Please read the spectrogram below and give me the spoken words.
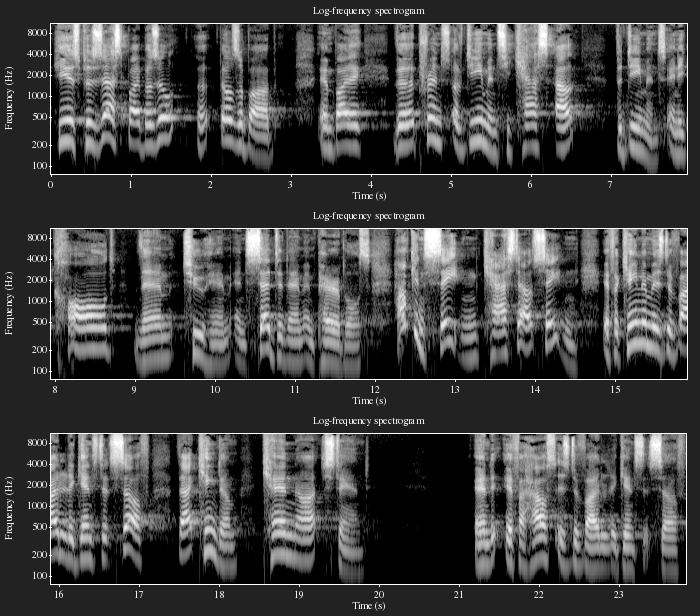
He is possessed by uh, Beelzebub, and by the prince of demons he casts out the demons. And he called them to him and said to them in parables, How can Satan cast out Satan? If a kingdom is divided against itself, that kingdom cannot stand. And if a house is divided against itself,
